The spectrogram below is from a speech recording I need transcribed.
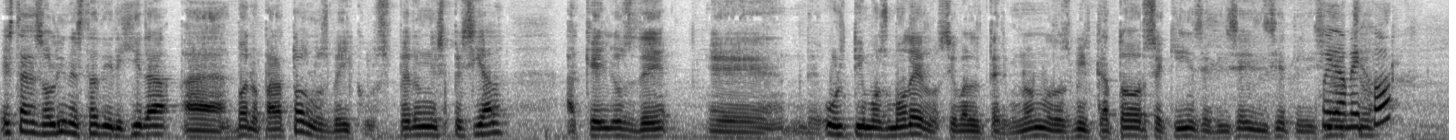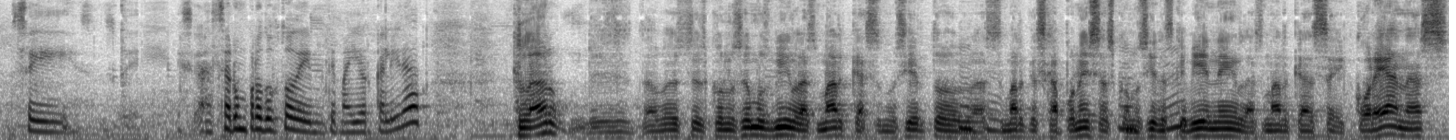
Esta gasolina está dirigida, a, bueno, para todos los vehículos, pero en especial aquellos de, eh, de últimos modelos, lleva el término, ¿no? 2014, 15, 16, 17, 18. ¿Cuida mejor? Sí, al ser un producto de mayor calidad. Claro, a veces conocemos bien las marcas, ¿no es cierto? Las marcas japonesas conocidas que vienen, las marcas eh, coreanas,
